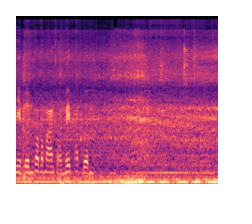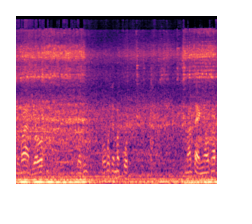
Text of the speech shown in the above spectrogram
นี่เบิ่มก็ประมาณ 2 เมตรครับเบิ่มแต่ว่าเดี๋ยว เขาก็จะมากดมาแต่งเงาครับ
